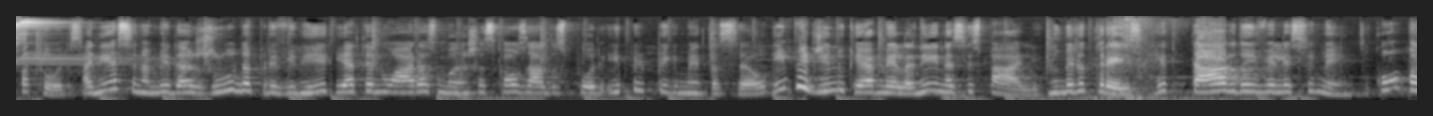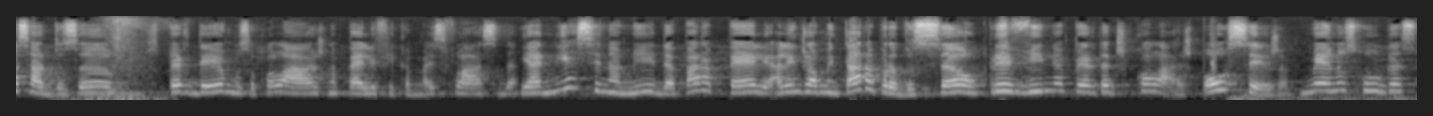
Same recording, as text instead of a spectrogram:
fatores. A niacinamida ajuda a prevenir e atenuar as manchas causadas por hiperpigmentação, impedindo que a melanina se espalhe. Número 3, retarda o envelhecimento. Com o passar dos anos, perdemos o colágeno, a pele fica mais flácida e a niacinamida para a pele, além de aumentar a produção, previne a perda de colágeno, ou seja, menos rugas,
